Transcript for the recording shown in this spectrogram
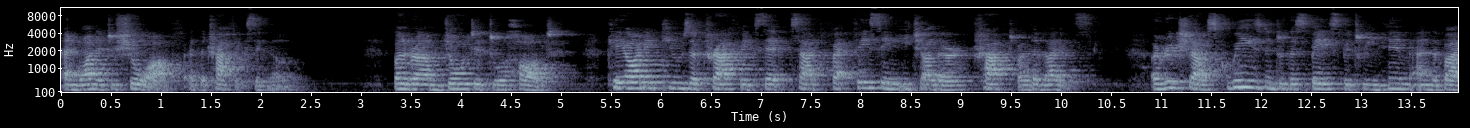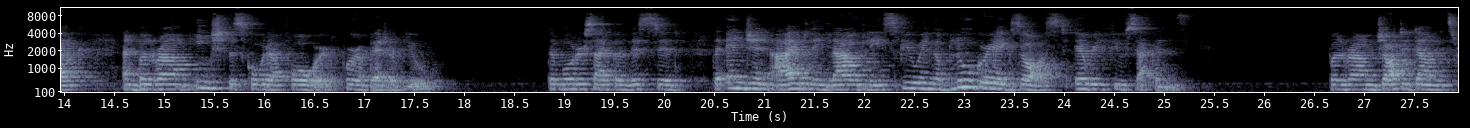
and wanted to show off at the traffic signal. Balram jolted to a halt. Chaotic queues of traffic sat facing each other, trapped by the lights. A rickshaw squeezed into the space between him and the bike, and Balram inched the Skoda forward for a better view. The motorcycle listed, the engine idling loudly, spewing a blue-grey exhaust every few seconds. Balram jotted down its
